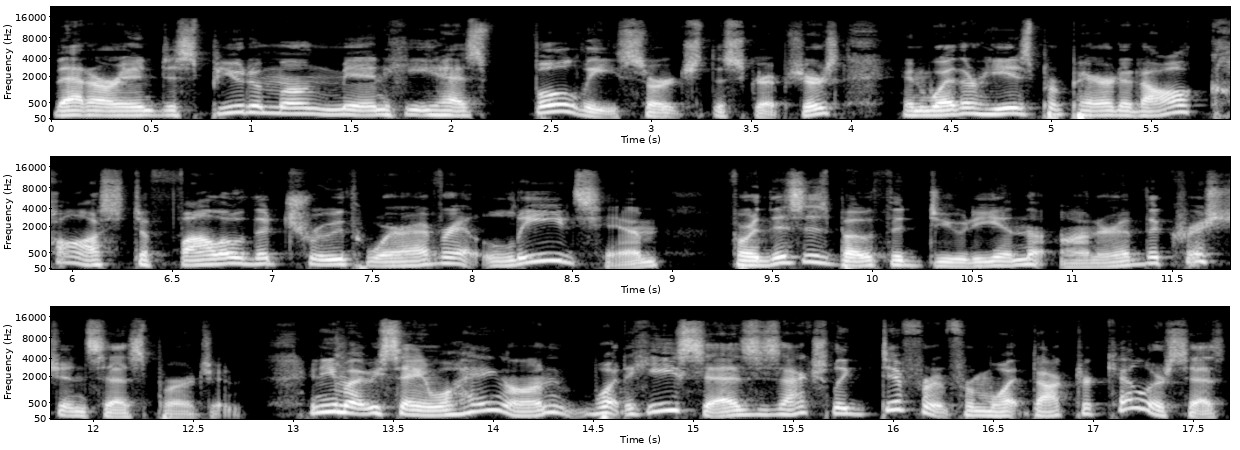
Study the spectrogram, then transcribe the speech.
that are in dispute among men, he has fully search the scriptures and whether he is prepared at all costs to follow the truth wherever it leads him. For this is both the duty and the honor of the Christian, says Spurgeon. And you might be saying, well, hang on. What he says is actually different from what Dr. Keller says.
